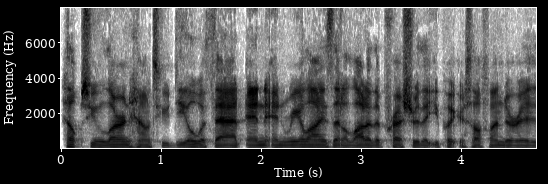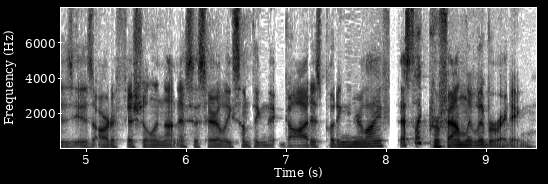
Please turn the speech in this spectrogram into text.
helps you learn how to deal with that and and realize that a lot of the pressure that you put yourself under is is artificial and not necessarily something that God is putting in your life. That's like profoundly liberating.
